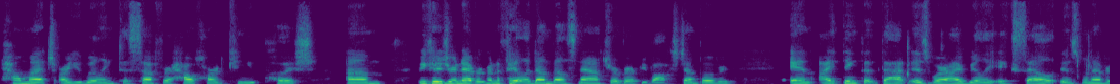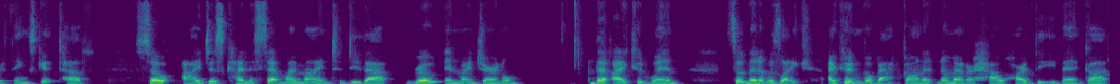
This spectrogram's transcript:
how much are you willing to suffer? How hard can you push? Um, because you're never going to fail a dumbbell snatch or a burpee box jump over and i think that that is where i really excel is whenever things get tough so i just kind of set my mind to do that wrote in my journal that i could win so then it was like i couldn't go back on it no matter how hard the event got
